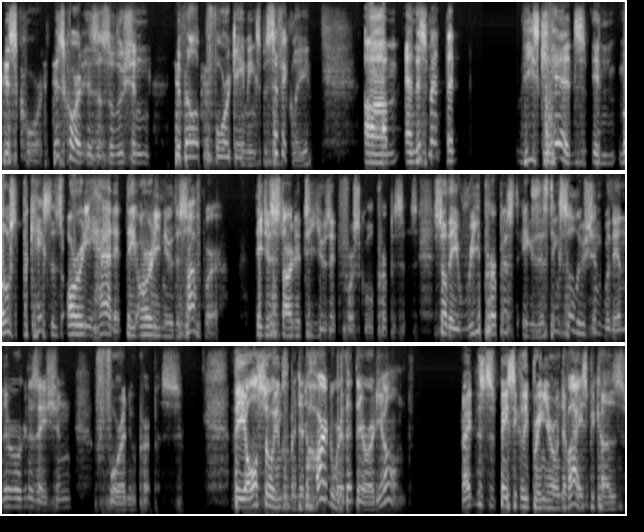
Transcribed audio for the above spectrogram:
Discord. Discord is a solution developed for gaming specifically. Um, and this meant that these kids, in most cases, already had it. They already knew the software. They just started to use it for school purposes. So they repurposed existing solution within their organization for a new purpose. They also implemented hardware that they already owned. Right? This is basically bring your own device because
